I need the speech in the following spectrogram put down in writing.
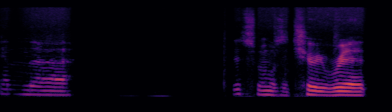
And uh, this one was a cherry red.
